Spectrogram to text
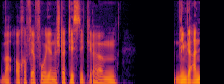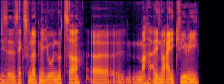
war auch auf der Folie eine Statistik, ähm, nehmen wir an, diese 600 Millionen Nutzer äh, machen alle nur eine Query,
